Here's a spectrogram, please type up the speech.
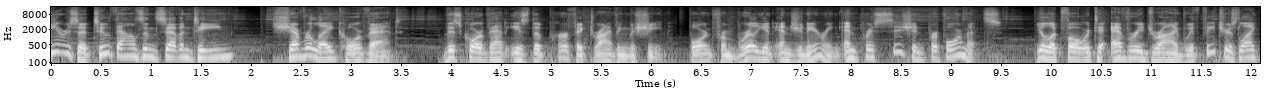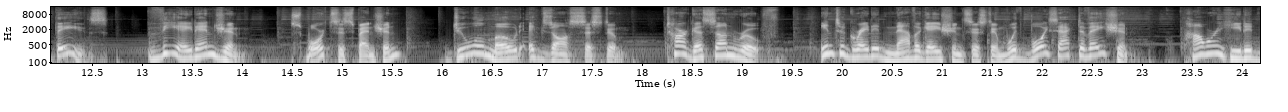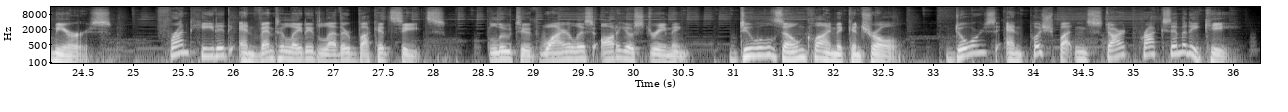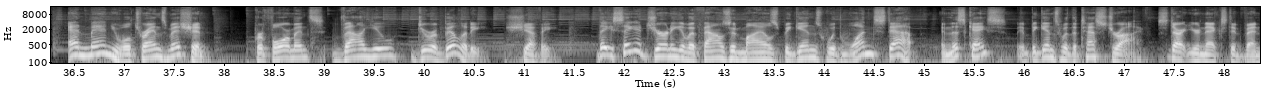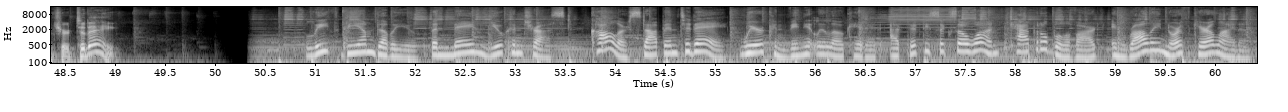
Here's a 2017 Chevrolet Corvette. This Corvette is the perfect driving machine, born from brilliant engineering and precision performance. You'll look forward to every drive with features like these. V8 engine, sport suspension, dual mode exhaust system, Targa sunroof, integrated navigation system with voice activation, power heated mirrors, front heated and ventilated leather bucket seats, Bluetooth wireless audio streaming, dual zone climate control, doors and push button start proximity key, and manual transmission. Performance, value, durability, Chevy. They say a journey of a thousand miles begins with one step. In this case, it begins with a test drive. Start your next adventure today. Leith BMW, the name you can trust. Call or stop in today. We're conveniently located at 5601 Capitol Boulevard in Raleigh, North Carolina.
